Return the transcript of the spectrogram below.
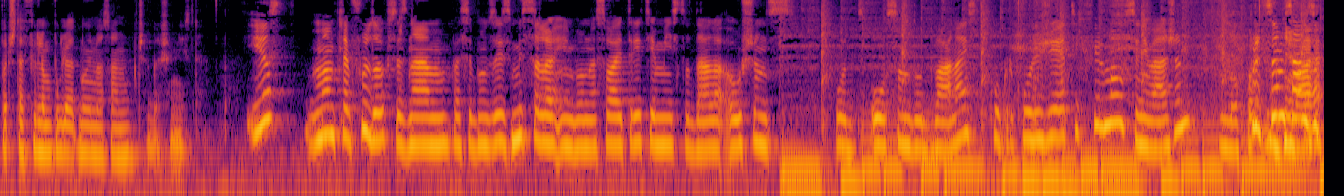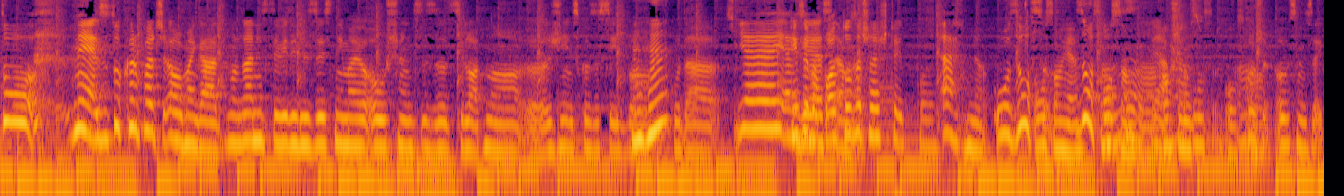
pač ta film pogledati, nujno sam, če ga še niste. Jaz imam tle full dog seznam, pa se bom zdaj zmislila in bom na svoje tretje mesto dala Oceans od 8 do 12, kakorkoli že je teh filmov, se ni važen. Predvsem sam zato, ne, zato ker pač, oh moj bog, morda niste videli, zdaj snimajo Oceans z celotno uh, žensko zasedbo. Mm. -hmm. Tako da, jej, Ti se pa pol to začneš šteti. Ah, no, o, z osem. Osem je. Z osem, Osem. Ja, Oceans. osem. Osem. Osem, osem zdaj.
